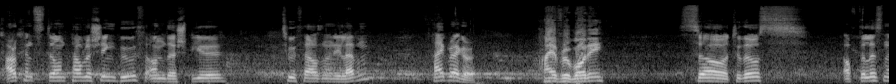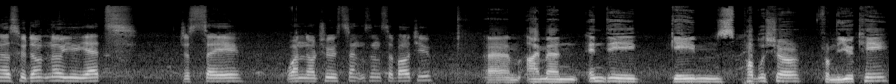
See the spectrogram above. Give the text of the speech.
Arkenstone Publishing booth on the Spiel 2011. Hi, Gregor. Hi, everybody. So, to those of the listeners who don't know you yet, just say one or two sentences about you. Um, I'm an indie games publisher from the UK.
